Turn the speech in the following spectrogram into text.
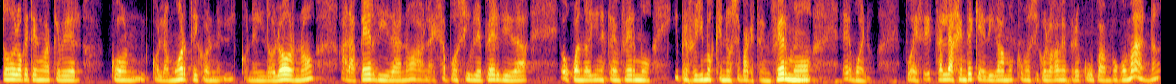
todo lo que tenga que ver con, con la muerte y con el, con el, dolor, ¿no? A la pérdida, ¿no? A esa posible pérdida, o cuando alguien está enfermo y preferimos que no sepa que está enfermo. Mm. Eh, bueno, pues esta es la gente que, digamos, como psicóloga me preocupa un poco más, ¿no?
